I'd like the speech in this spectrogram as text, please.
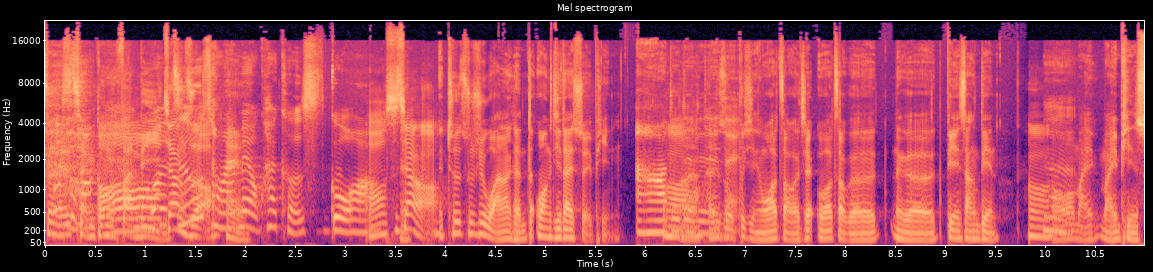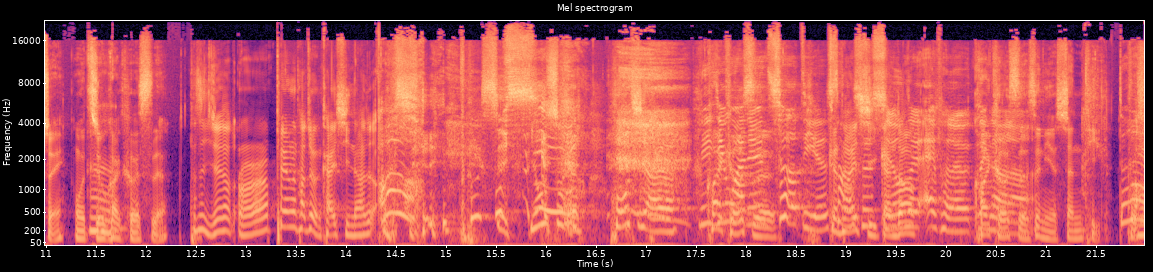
这是成功的范例，这样子从来没有快渴死过。啊！哦，是这样啊，就出去玩了，可能忘记带水瓶。啊，对对对，他就说不行，我要找个我要找个那个便利商店，我买买一瓶水，我植物快渴死了。但是你这样呃，配上他就很开心啊，就啊，不行，有水活起来了，你已经完全彻底的丧失使用这个 app 的快渴死的是你的身体，不是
